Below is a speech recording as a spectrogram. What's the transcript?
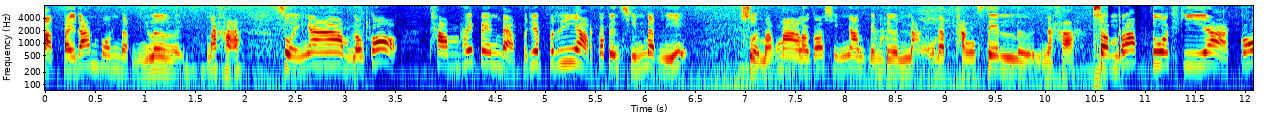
ตัดไปด้านบนแบบนี้เลยนะคะ สวยงามแล้วก็ทำให้เป็นแบบเรียบๆก็เป็นชิ้นแบบนี้สวยมากๆ แล้วก็ชิ้นงานเป็นเดินหนังแบบทั้งเส้นเลยนะคะสำหรับตัวเกียร์ก็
